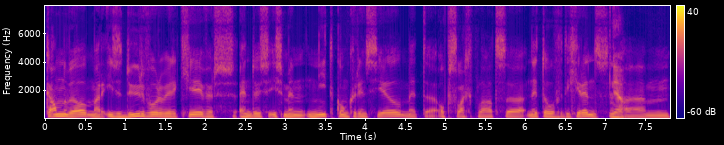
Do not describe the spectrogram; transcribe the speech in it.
kan wel, maar is duur voor werkgevers. En dus is men niet concurrentieel met opslagplaatsen net over de grens. Ja, um,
